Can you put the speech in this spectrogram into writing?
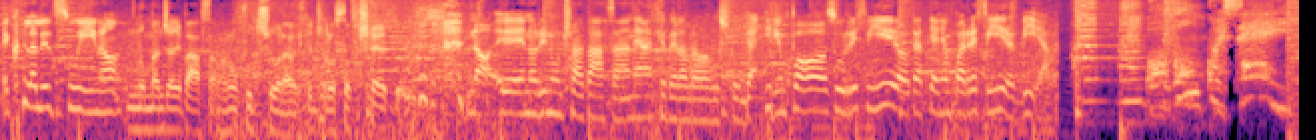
e quella del suino. Non mangiare pasta, ma non funziona perché già lo sto facendo. No, eh, non rinuncio alla pasta neanche per la prova costume. Cioè, tiri un po' sul respiro, trattieni un po' il respiro e via. Ovunque sei.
